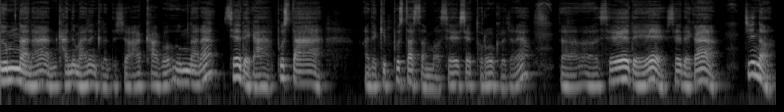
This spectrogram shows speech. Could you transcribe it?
음란한 가늠하는 그런 뜻이죠. 악하고 음란한 세대가 부스타 아네키 부스타선 뭐 세세토로 그러잖아요. 어, 어, 세대의 세대가 찐어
